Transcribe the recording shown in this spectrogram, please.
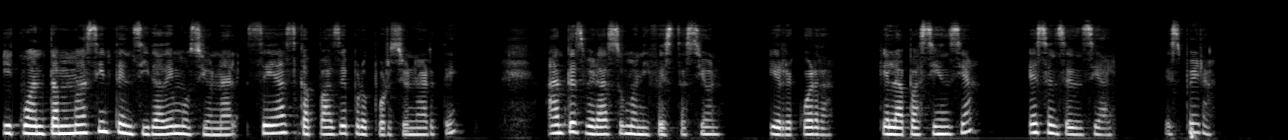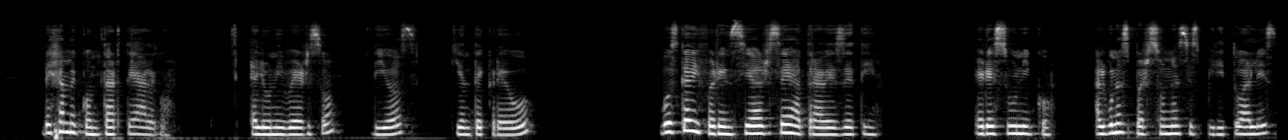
y cuanta más intensidad emocional seas capaz de proporcionarte, antes verás su manifestación. Y recuerda que la paciencia es esencial. Espera. Déjame contarte algo. El universo, Dios, quien te creó, busca diferenciarse a través de ti. Eres único. Algunas personas espirituales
